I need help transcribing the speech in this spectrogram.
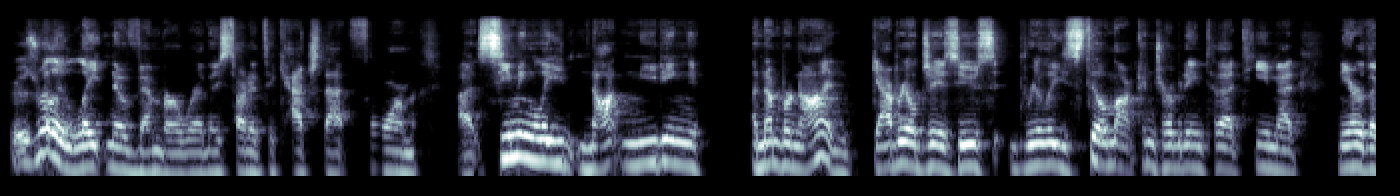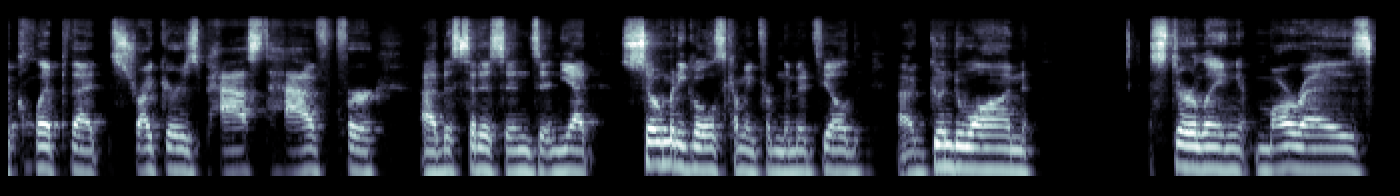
it was really late November where they started to catch that form, uh, seemingly not needing a number nine. Gabriel Jesus really still not contributing to that team at near the clip that strikers past have for uh, the citizens, and yet so many goals coming from the midfield. Uh, Sterling, Mahrez,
